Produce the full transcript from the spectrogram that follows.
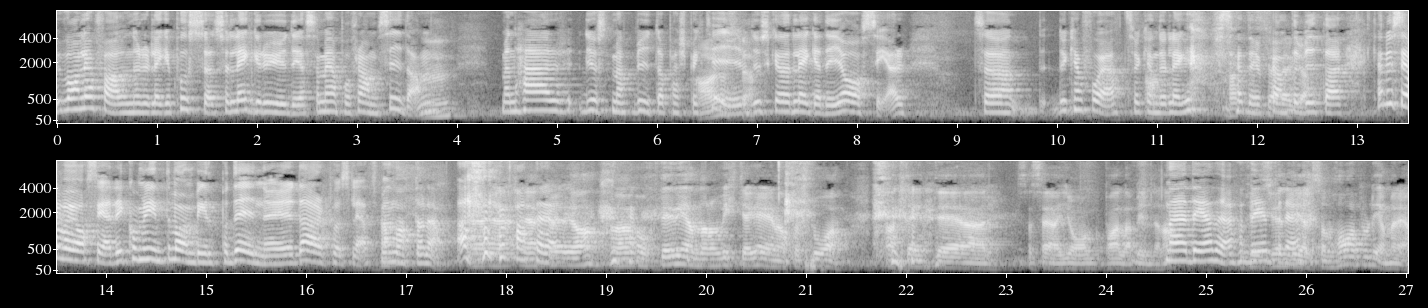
i vanliga fall när du lägger pussel så lägger du ju det som är på framsidan. Men här, just med att byta Mm. Perspektiv, det. du ska lägga det jag ser. Så du kan få ett så kan du lägga det är jag 50 lägga? bitar. Kan du se vad jag ser? Det kommer inte vara en bild på dig nu i det där pusslet. Jag Men, fattar det. Jag fattar Eh, det. Ja, och det är ju en av de viktiga grejerna att förstå att det inte är så att säga jag på alla bilderna. nej, det är det. det Det är finns ju inte en det. del som har problem med det.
